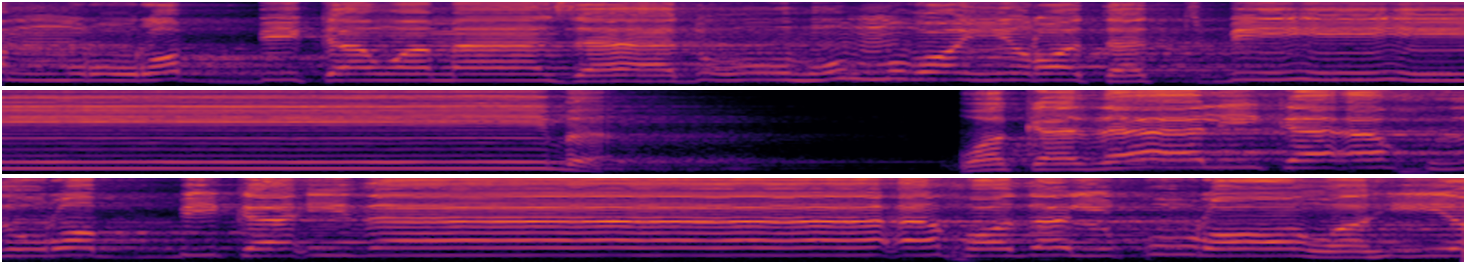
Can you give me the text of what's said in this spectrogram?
أمر ربك وما زادوهم غير تتبيب. وكذلك أخذ ربك إذا أخذ القرى وهي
